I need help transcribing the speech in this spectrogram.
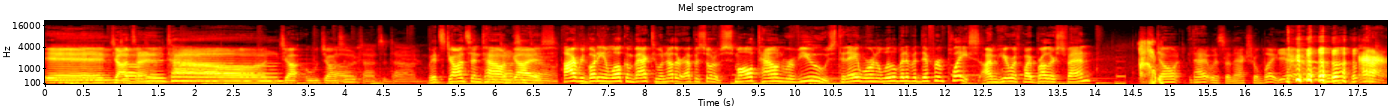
in Johnson Town. Jo- ooh, Johnson. Oh, Johnson Town. It's Johnson Town, Johnson guys. Town. Hi, everybody, and welcome back to another episode of Small Town Reviews. Today, we're in a little bit of a different place. I'm here with my brother Sven. Don't. That was an actual bite. Yeah.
